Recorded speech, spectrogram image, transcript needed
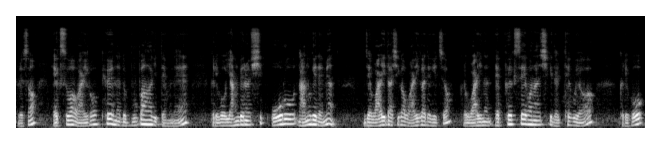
그래서 x와 y로 표현해도 무방하기 때문에 그리고 양변을 15로 나누게 되면 이제 y-가 y가 되겠죠. 그리고 y는 fx에 관한 식이 될 테고요. 그리고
